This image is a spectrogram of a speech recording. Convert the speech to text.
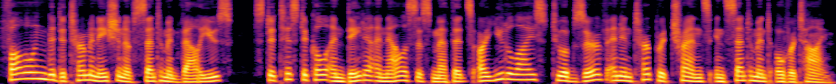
Following the determination of sentiment values, statistical and data analysis methods are utilized to observe and interpret trends in sentiment over time.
